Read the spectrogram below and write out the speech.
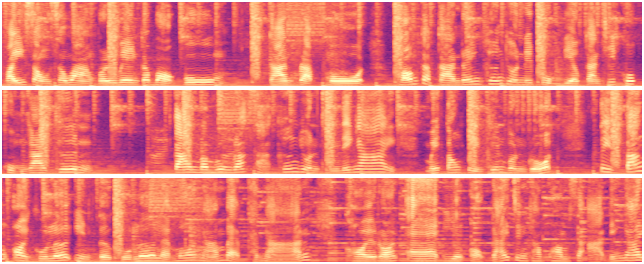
ไฟส่องสว่างบริเวณกระบอกบูม การปรับโหมด ร้อมกับการเร่งเครื่องยนต์ในปุ่มเดียวกันที่ควบคุมง่ายขึ้น การบำรุงรักษาเครื่องยนต์ทำได้ง่าย ไม่ต้องปีนขึ้นบนรถ ติดตั้งออยล์คูลเลอร์อินเตอร์คูลเลอร์และหม้อน้ำแบบขนาน คอยร้อนแอร์เอียงออกได้จึงทำความสะอาดได้ง่าย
